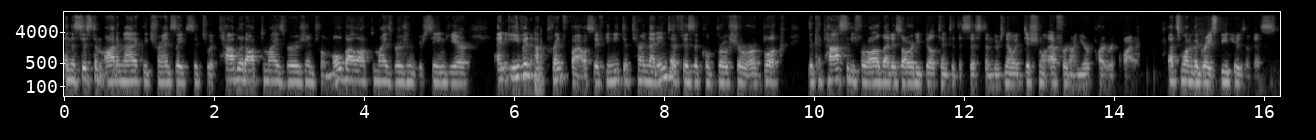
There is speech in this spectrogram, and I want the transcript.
and the system automatically translates it to a tablet optimized version, to a mobile optimized version that you're seeing here, and even a print file. So if you need to turn that into a physical brochure or a book, the capacity for all that is already built into the system. There's no additional effort on your part required that's one of the great features of this.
